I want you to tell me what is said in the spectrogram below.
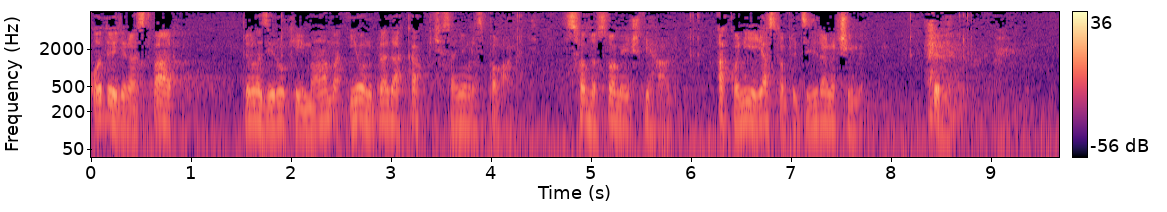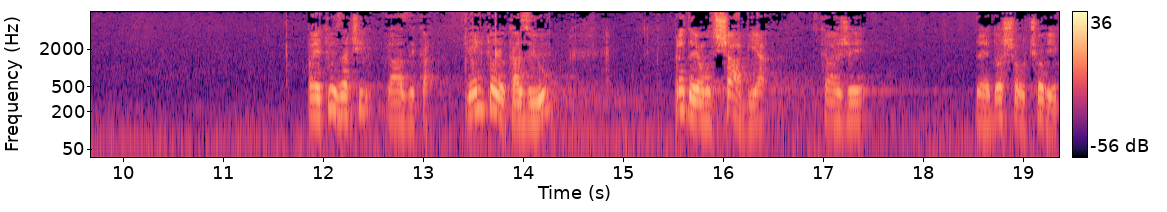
određena stvar prelazi ruke imama i on gleda kako će sa njom raspolagati. Svodno svome ištihadu. Ako nije jasno precizirano čime. Šerijatom. Pa je tu znači razlika. I oni to dokazuju predajom od Šabija kaže da je došao čovjek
